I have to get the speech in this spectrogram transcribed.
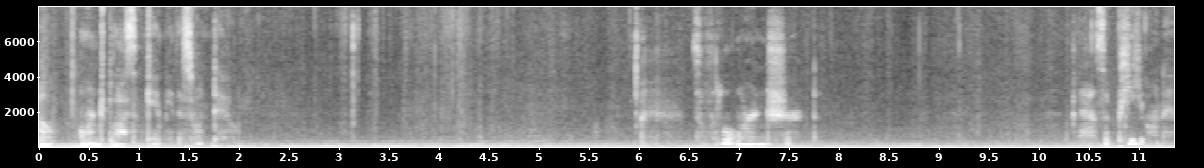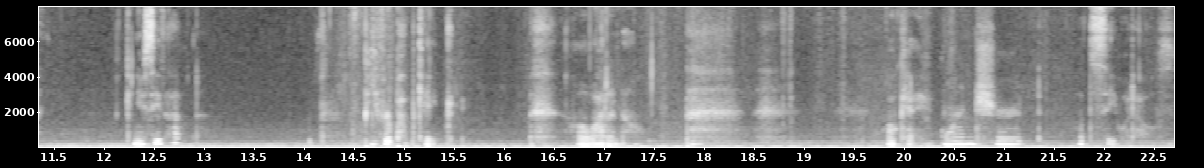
Oh, Orange Blossom gave me this one too. It's a little orange shirt. It has a P on it. Can you see that? P for Pupcake. oh, I don't know. Okay, orange shirt. Let's see what else.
